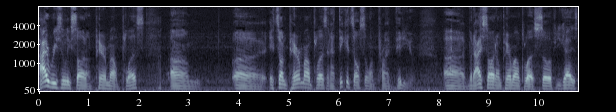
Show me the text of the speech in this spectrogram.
I recently saw it on Paramount Plus. Um, uh, it's on Paramount Plus, and I think it's also on Prime Video. Uh, but I saw it on Paramount Plus. So if you guys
